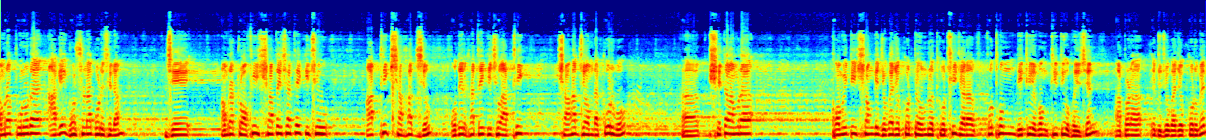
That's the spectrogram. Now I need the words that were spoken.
আমরা পুনরায় আগেই ঘোষণা করেছিলাম যে আমরা ট্রফির সাথে সাথে কিছু আর্থিক সাহায্য, ওদের হাতে কিছু আর্থিক সাহায্য আমরা করব। সেটা আমরা কমিটির সঙ্গে যোগাযোগ করতে অনুরোধ করছি। যারা প্রথম, দ্বিতীয় এবং তৃতীয় হয়েছেন, আপনারা একটু যোগাযোগ করবেন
